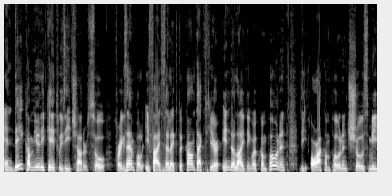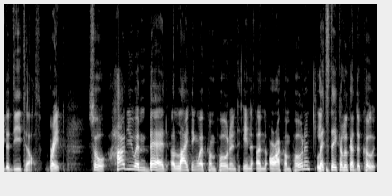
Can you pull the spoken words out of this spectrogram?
And they communicate with each other. So, for example, if I select a contact here in the Lightning Web component, the Aura component shows me the details. Great. So how do you embed a Lightning Web component in an Aura component? Let's take a look at the code.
